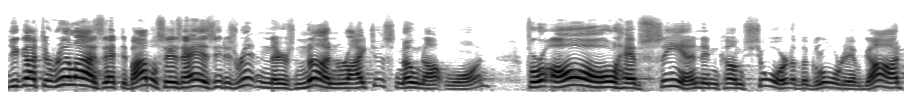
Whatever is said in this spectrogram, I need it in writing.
You got to realize that the Bible says, as it is written, there's none righteous, no, not one. For all have sinned and come short of the glory of God.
